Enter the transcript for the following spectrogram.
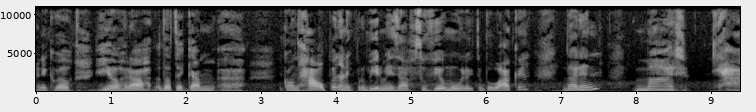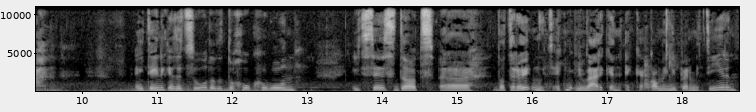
En ik wil heel graag dat ik hem uh, kan helpen. En ik probeer mezelf zoveel mogelijk te bewaken daarin. Maar ja, uiteindelijk is het zo dat het toch ook gewoon iets is dat, uh, dat eruit moet. Ik moet nu werken. Ik kan me niet permitteren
